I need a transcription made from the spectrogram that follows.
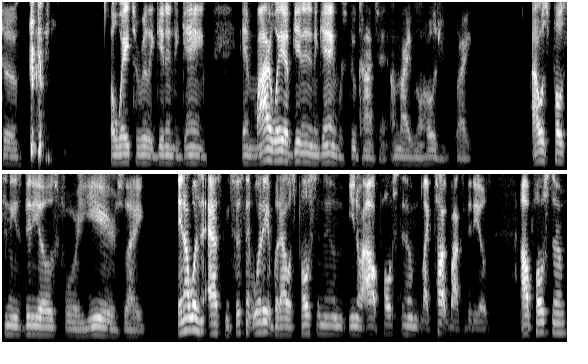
to a way to really get in the game. And my way of getting in the game was through content. I'm not even gonna hold you. Like I was posting these videos for years, like, and I wasn't as consistent with it, but I was posting them. You know, I'll post them like talk box videos. I'll post them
